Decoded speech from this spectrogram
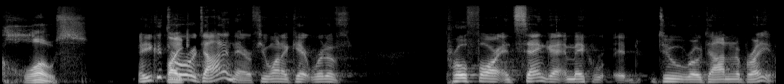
close. Now, you could throw like- Rodon in there if you want to get rid of Profar and Senga and make eh, do Rodon and Abreu.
